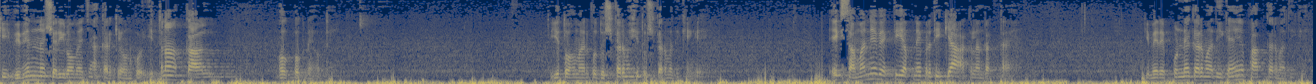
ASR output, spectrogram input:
कि विभिन्न शरीरों में जाकर के उनको इतना काल भोग भोगने होते हैं। तो ये तो हमारे को दुष्कर्म ही दुष्कर्म दिखेंगे। एक सामान्य व्यक्ति अपने प्रति क्या आकलन रखता है? कि मेरे पुण्य कर्म अधिक हैं या पाप कर्म अधिक है?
